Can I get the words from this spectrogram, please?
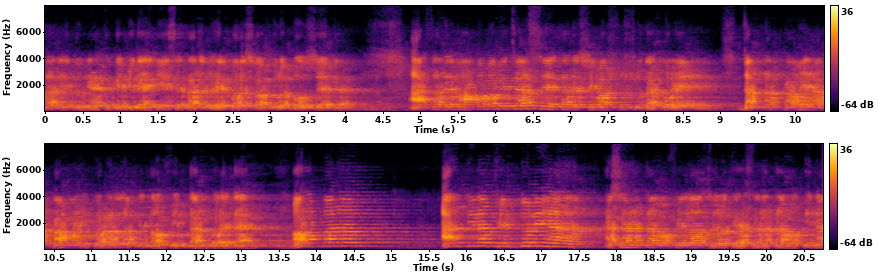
যাদের দুনিয়া থেকে বিদায় দিয়েছে তাদের এরপরে সবগুলো পৌঁছে দেয়। আর তাদের মা বাবা বেঁচে আছে, তাদের সেবা শুশ্রূষা করে জান্নাত কামায়া কামাই করার আল্লাহ তৌফিক দান করে দেন। রব্বানা আতিনা ফিদ দুনিয়া হাসানাতা ওয়া ফিল আখিরাতি হাসানাতা ওয়া কিনা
